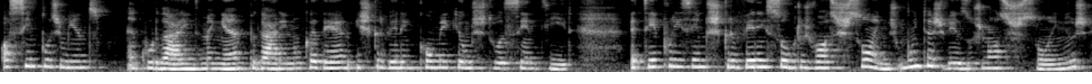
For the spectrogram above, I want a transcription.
ou simplesmente acordarem de manhã, pegarem num caderno e escreverem como é que eu me estou a sentir. Até, por exemplo, escreverem sobre os vossos sonhos. Muitas vezes os nossos sonhos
